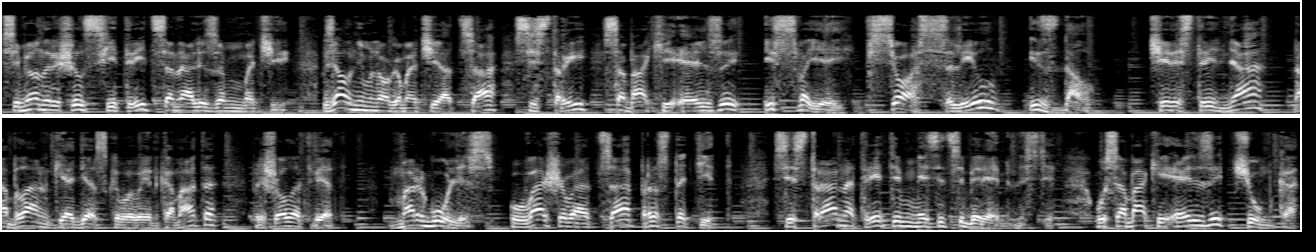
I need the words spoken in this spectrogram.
Семен решил схитрить с анализом мочи. Взял немного мочи отца, сестры, собаки Эльзы и своей. Все слил и сдал. Через три дня на бланке Одесского военкомата пришел ответ. «Маргулис, у вашего отца простатит. Сестра на третьем месяце беременности. У собаки Эльзы чумка,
